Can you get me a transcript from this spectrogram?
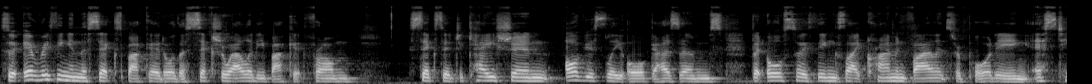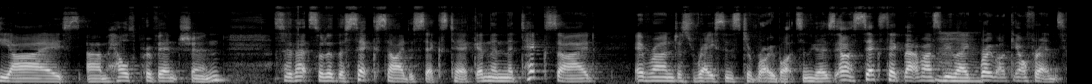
So, everything in the sex bucket or the sexuality bucket from sex education, obviously orgasms, but also things like crime and violence reporting, STIs, um, health prevention. So, that's sort of the sex side of sex tech. And then the tech side, everyone just races to robots and goes, oh, sex tech, that must be like mm. robot girlfriends,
